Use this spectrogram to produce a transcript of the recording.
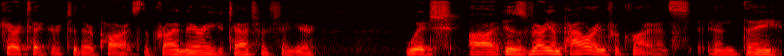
caretaker to their parts, the primary attachment figure, which uh, is very empowering for clients. And they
